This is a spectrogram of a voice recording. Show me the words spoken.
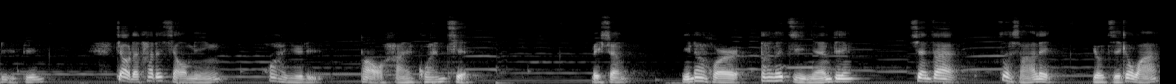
立斌，叫着他的小名，话语里饱含关切。卫生。你那会儿当了几年兵？现在做啥嘞？有几个娃？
